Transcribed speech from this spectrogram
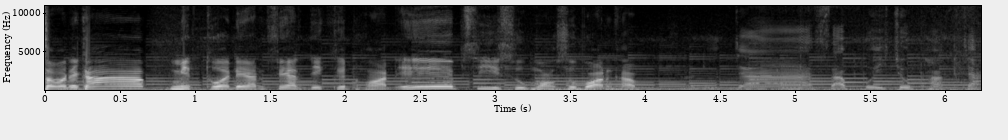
สวัสดีครับ มิตรทัวร์แดนแฟนติขึ้นหอดเอฟซีสูหมองสูบอลครับสวัสดีจ้าสาปุ๋ยจุพักจ้ะ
